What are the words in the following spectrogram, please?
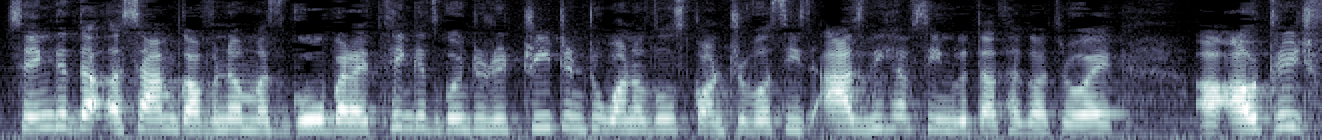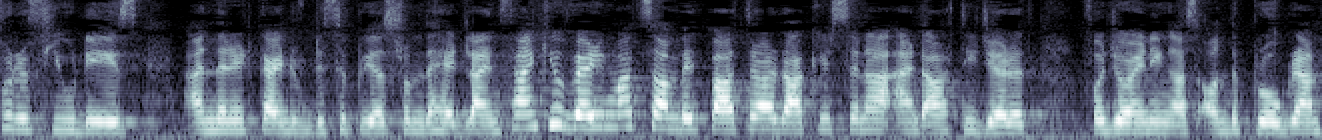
saying that the Assam governor must go. But I think it's going to retreat into one of those controversies, as we have seen with Tathagat Roy. Uh, outrage for a few days, and then it kind of disappears from the headlines. Thank you very much, Sambit Patra, Rakesh Sinha, and Aarti Jerath for joining us on the program.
